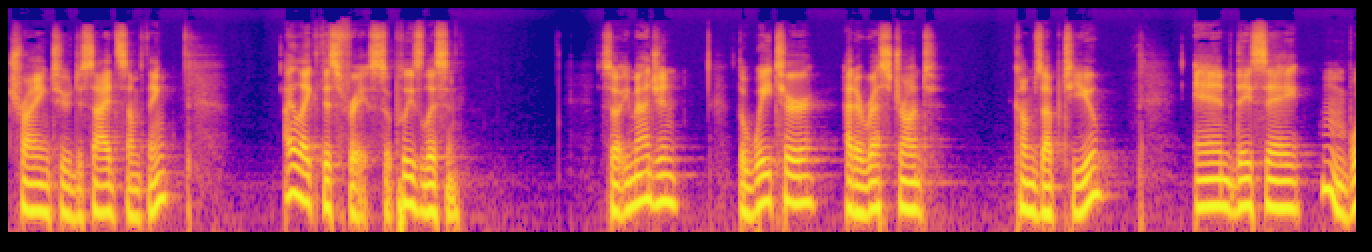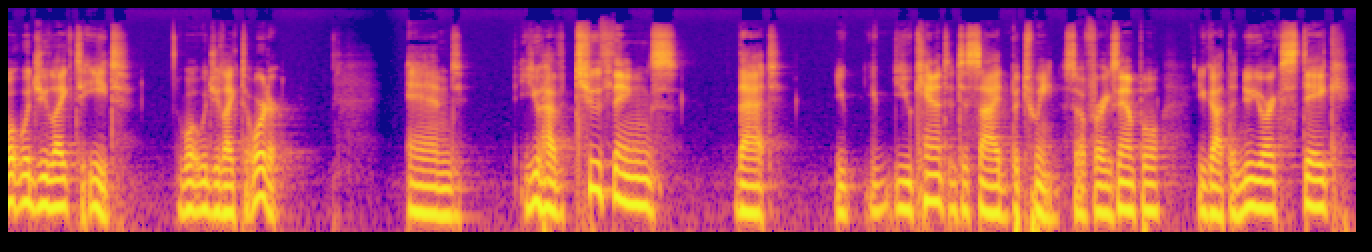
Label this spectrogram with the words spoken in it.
trying to decide something. I like this phrase, so please listen. So imagine the waiter at a restaurant comes up to you and they say, Hmm, what would you like to eat? What would you like to order? And you have two things that you, you, you can't decide between. So, for example, you got the New York steak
